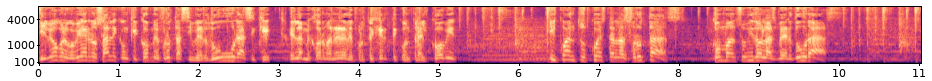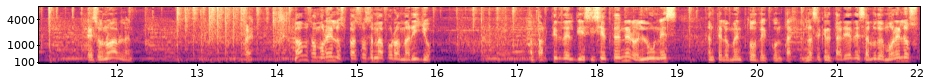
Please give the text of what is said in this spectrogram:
Y luego el gobierno sale con que come frutas y verduras y que es la mejor manera de protegerte contra el COVID. ¿Y cuánto cuestan las frutas? ¿Cómo han subido las verduras? Eso no hablan. Bueno, vamos a Morelos, paso a semáforo amarillo. A partir del 17 de enero, el lunes, ante el aumento de contagios. La Secretaría de Salud de Morelos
